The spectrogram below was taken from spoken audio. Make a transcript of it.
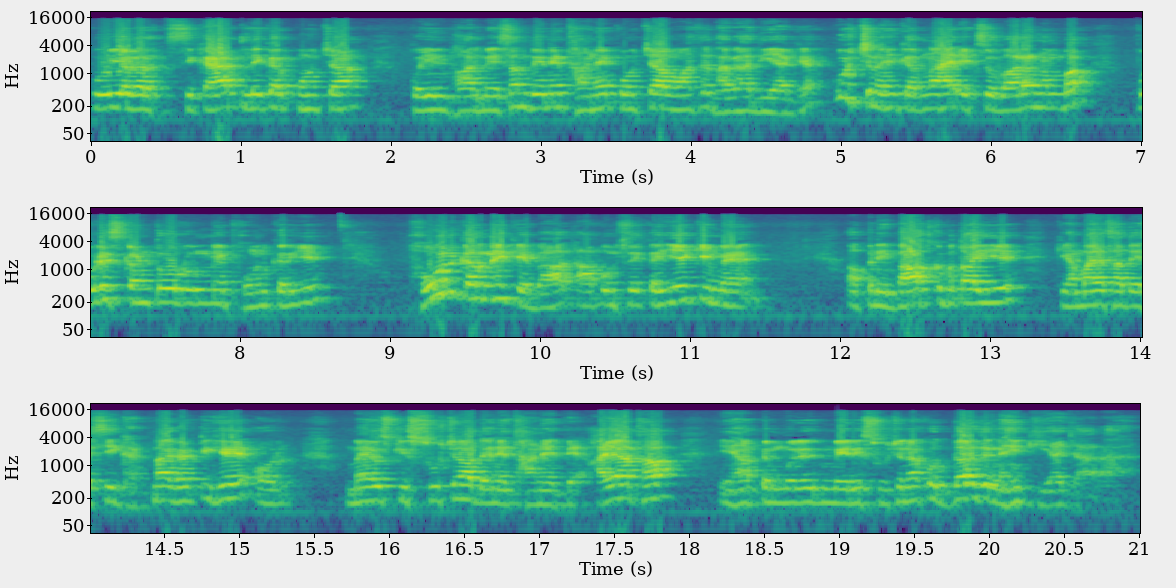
कोई अगर शिकायत लेकर पहुँचा, कोई इंफॉर्मेशन देने थाने पहुँचा, वहाँ से भगा दिया गया। कुछ नहीं करना है। 112 नंबर, पुलिस कंट्रोल रूम में फ़ोन करिए। फ़ोन करने के बाद आप उनसे कहिए कि मैं अपनी बात को बताइए कि हमारे साथ ऐसी घटना घटी है और मैं उसकी सूचना देने थाने पे आया था। यहाँ पे मेरी सूचना को दर्ज नहीं किया जा रहा है।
